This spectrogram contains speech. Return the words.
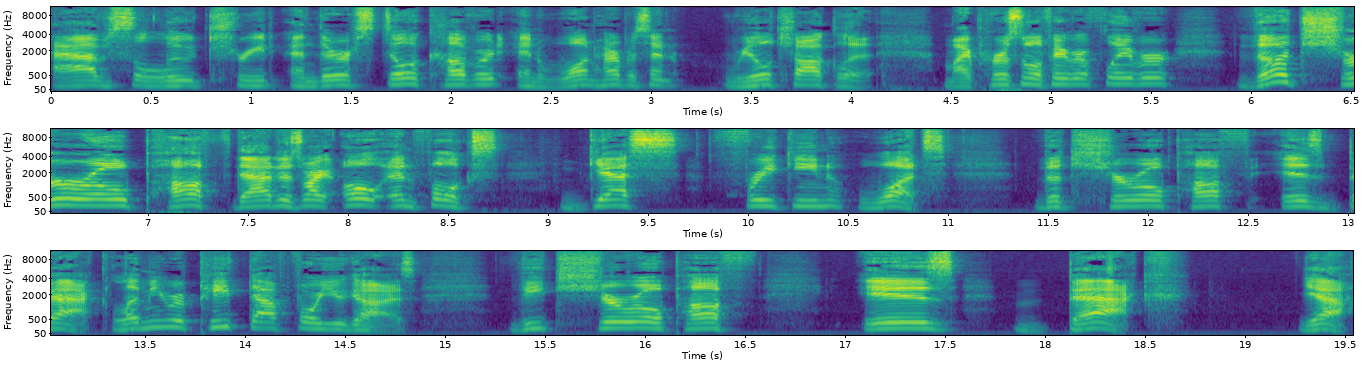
absolute treat, and they're still covered in 100% real chocolate. My personal favorite flavor, the churro puff. That is right. Oh, and folks, guess freaking what? The churro puff is back. Let me repeat that for you guys. The churro puff is back. Yeah,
